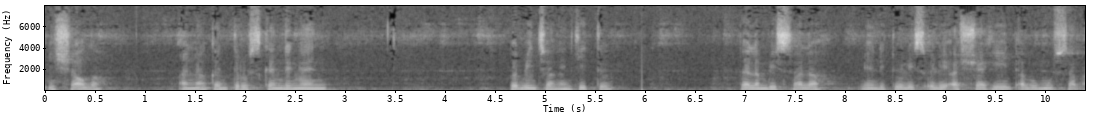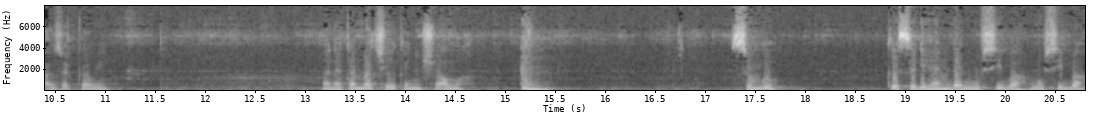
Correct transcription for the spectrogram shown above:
InsyaAllah Ana akan teruskan dengan Perbincangan kita Dalam risalah Yang ditulis oleh Ash-Shahid Abu Musab Az-Zarkawi. Ana akan bacakan insyaAllah. Sungguh Kesedihan dan musibah-musibah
